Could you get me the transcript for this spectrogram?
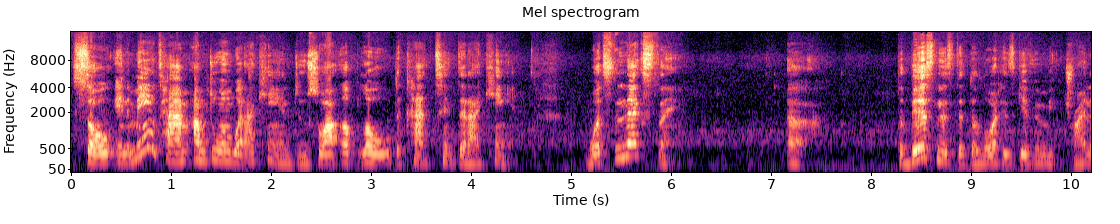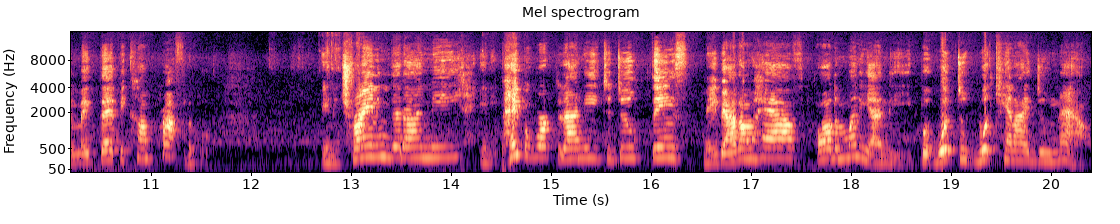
So in the meantime, I'm doing what I can do. So I upload the content that I can. What's the next thing? Uh, the business that the Lord has given me, trying to make that become profitable any training that I need, any paperwork that I need to do, things maybe I don't have all the money I need, but what do what can I do now?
